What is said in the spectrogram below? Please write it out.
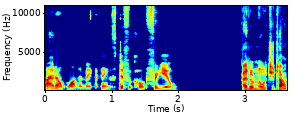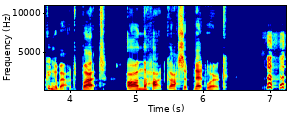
I don't want to make things difficult for you. I don't know what you're talking about, but on the Hot Gossip Network,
